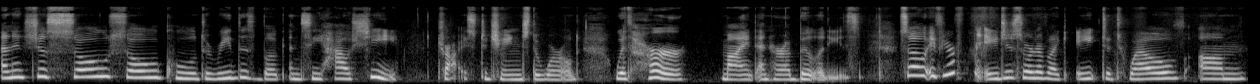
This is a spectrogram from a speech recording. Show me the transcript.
And it's just so, so cool to read this book and see how she tries to change the world with her mind and her abilities. So if you're from ages sort of like 8 to 12, um,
